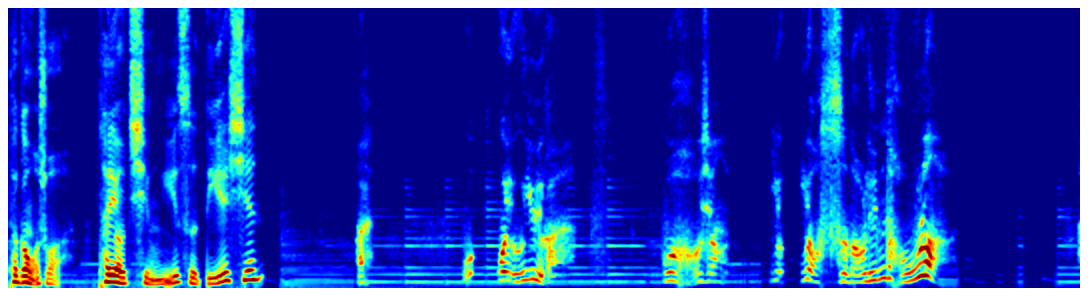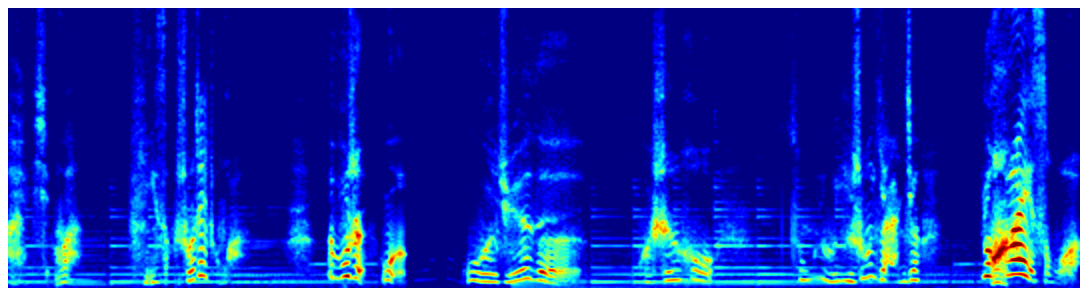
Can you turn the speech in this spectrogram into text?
他跟我说他要请一次碟仙。哎，我我有个预感，我好像。要要死到临头了！哎，行了，你怎么说这种话？不是我，我觉得我身后总有一双眼睛要害死我。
